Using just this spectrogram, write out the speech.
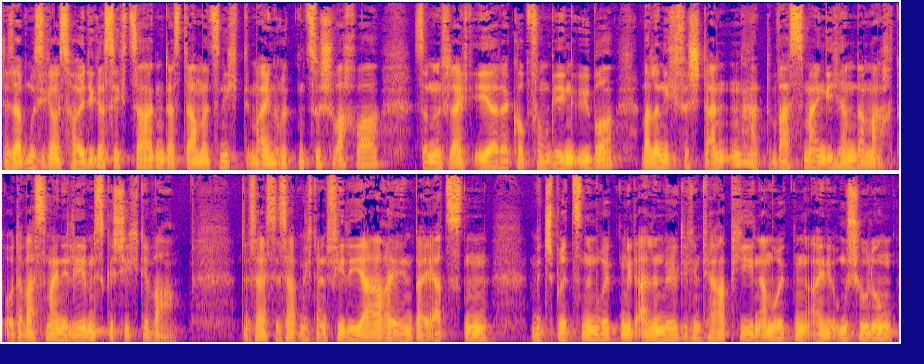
Deshalb muss ich aus heutiger Sicht sagen, dass damals nicht mein Rücken zu schwach war, sondern vielleicht eher der Kopf vom Gegenüber, weil er nicht verstanden hat, was mein Gehirn da macht oder was meine Lebensgeschichte war. Das heißt, es hat mich dann viele Jahre in, bei Ärzten mit Spritzen im Rücken, mit allen möglichen Therapien am Rücken, eine Umschulung.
